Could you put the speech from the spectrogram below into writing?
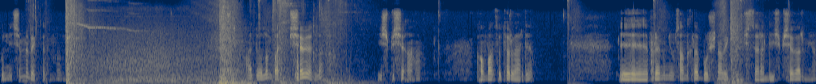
Bunun için mi bekledim lan? Hadi oğlum bir şey ver lan. Hiçbir şey aha. Kompansatör verdi. Ee, premium sandıklar boşuna beklemişiz herhalde hiçbir şey vermiyor.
